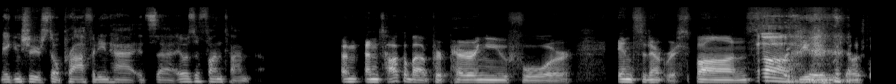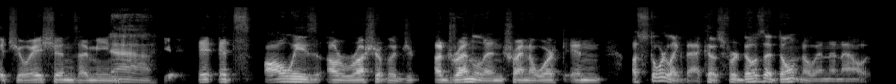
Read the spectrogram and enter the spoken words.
making sure you're still profiting hat. It's uh, it was a fun time though. And, and talk about preparing you for incident response, oh. dealing with those situations. I mean, yeah. It, it's always a rush of ad- adrenaline trying to work in a store like that. Because for those that don't know In and Out,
